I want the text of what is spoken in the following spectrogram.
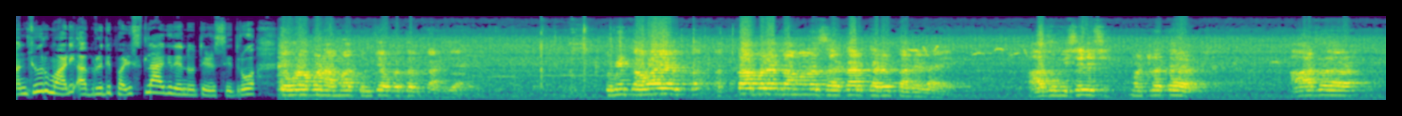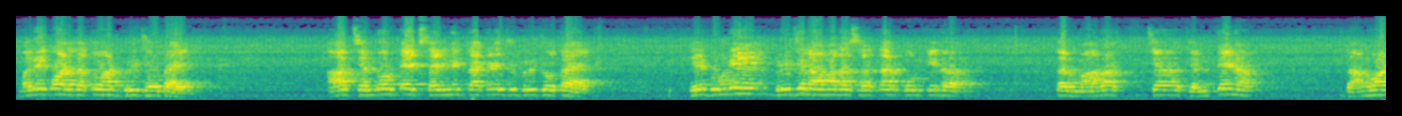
ಮಂಜೂರು ಮಾಡಿ ಅಭಿವೃದ್ಧಿಪಡಿಸಲಾಗಿದೆ ಎಂದು ತಿಳಿಸಿದರು. तुम्ही कवा आतापर्यंत आम्हाला सहकार करत आलेला आहे. आज विशेष म्हटलं तर आज मलेकवाड दत्तवाड ब्रिज होत आहे. आज चंदोरटेक सैनिक टाकडीची ब्रिज होत आहे. हे दोन्ही ब्रिजला आम्हाला सहकार कोण केलं? तर महाराष्ट्रच्या जनतेनं दानवाड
